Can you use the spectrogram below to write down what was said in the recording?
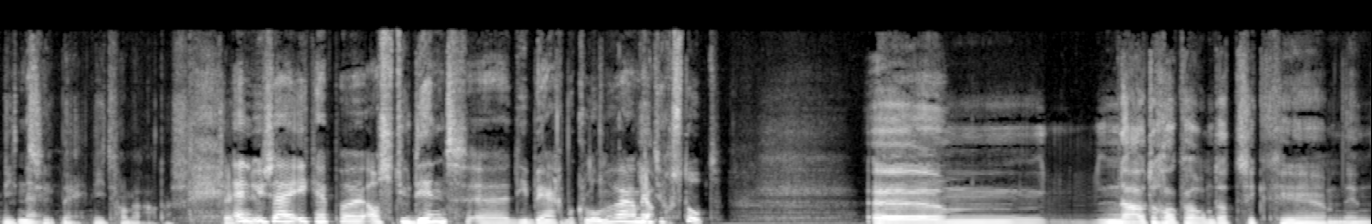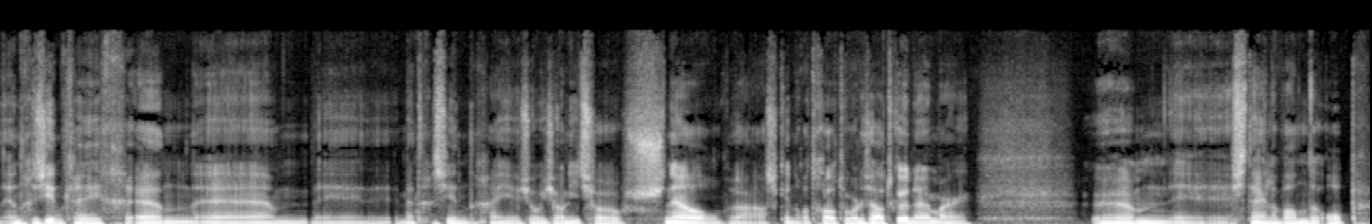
niet, nee. nee niet van mijn ouders. Zeker en u niet. zei, ik heb als student die berg beklommen. Waarom ja. bent u gestopt? Um, nou, toch ook wel omdat ik uh, een, een, gezin kreeg. En uh, met gezin ga je sowieso niet zo snel... Nou, als kinderen wat groter worden zou het kunnen, maar... Um, steile wanden op.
